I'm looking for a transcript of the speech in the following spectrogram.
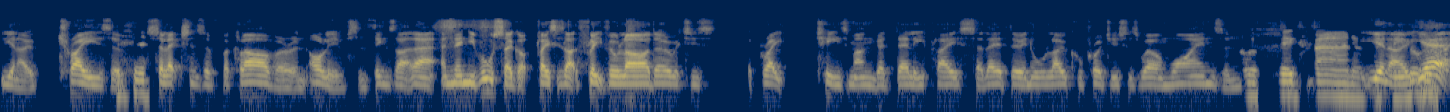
You know, trays of selections of baklava and olives and things like that. And then you've also got places like Fleetville Larder, which is a great cheesemonger deli place, so they're doing all local produce as well and wines and a big fan of you know yeah,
